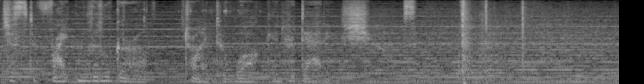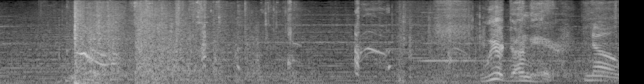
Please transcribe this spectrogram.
Just a frightened little girl trying to walk in her daddy's shoes. We're done here. No.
